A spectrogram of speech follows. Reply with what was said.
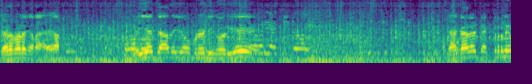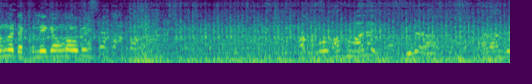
गड़बड़ कराएगा। भैया, ज़्यादा ही ऑपरेटिंग हो रही है। क्या कह रहे ट्रैक्टर ले आऊँगा, ट्रैक्टर लेके आऊँगा ऑफ़िस अब अब घुमा ले। इधर आराम से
